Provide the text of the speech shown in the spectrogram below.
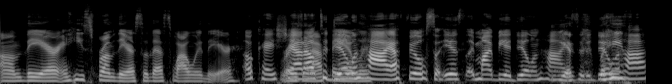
um, there, and he's from there, so that's why we're there. Okay, shout out to family. High. I feel so. It's, it might be a Dillon High. Yes, Is it a Dillon High?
